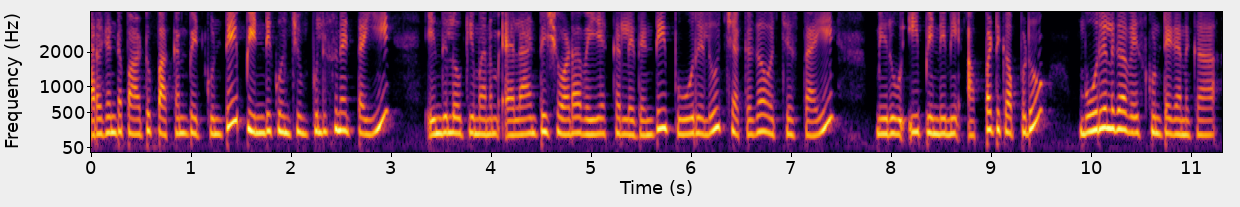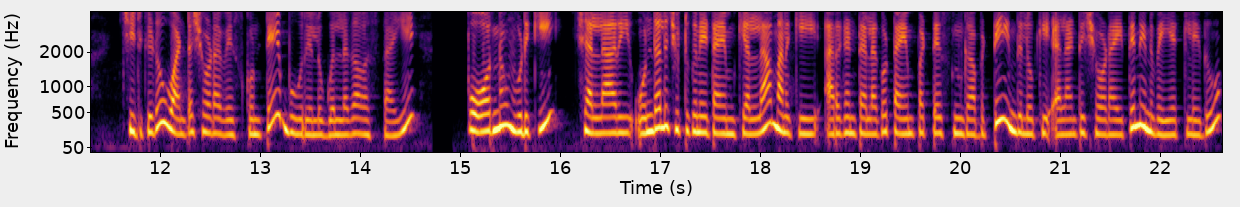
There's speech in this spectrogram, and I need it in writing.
అరగంట పాటు పక్కన పెట్టుకుంటే పిండి కొంచెం పులిసినట్టు అయ్యి ఇందులోకి మనం ఎలాంటి సోడా వేయక్కర్లేదండి బూరెలు చక్కగా వచ్చేస్తాయి. మీరు ఈ పిండిని అప్పటికప్పుడు బూరెలుగా వేసుకుంటే గనక చిటికెడు వంట సోడా వేసుకుంటే బూరెలు గుల్లగా వస్తాయి. పూర్ణం ఉడికి చల్లారి ఉండలు చుట్టుకునే టైంకెల్లా మనకి అరగంట ఎలాగో టైం పట్టేస్తుంది కాబట్టి ఇందులోకి ఎలాంటి సోడా అయితే నేను వేయట్లేదు.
